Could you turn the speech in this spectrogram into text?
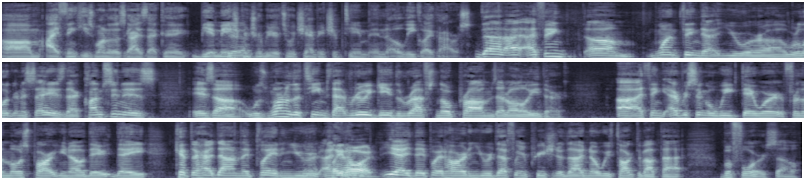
um, I think he's one of those guys that can be a major Yeah. contributor to a championship team in a league like ours. that I, I think um, one thing that you were uh, were looking to say is that Clemson is is uh, was one of the teams that really gave the refs no problems at all either. Uh, I think every single week they were, for the most part, you know, they they kept their head down and they played, and you were I played know- hard. Yeah, they played hard, and you were definitely appreciative of that. I know we've talked about that before, so.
